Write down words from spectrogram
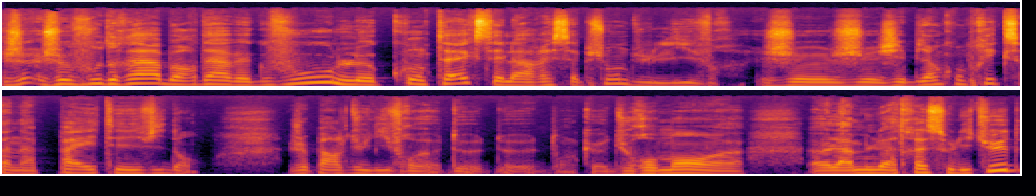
Je, voudrais aborder avec vous le contexte et la réception du livre. J'ai bien compris que ça n'a pas été évident. Je parle du livre, de, donc euh, du roman euh, euh, La mulâtresse solitude.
